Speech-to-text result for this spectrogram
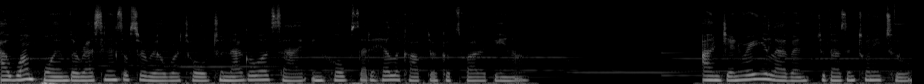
At one point, the residents of Cyril were told to not go outside in hopes that a helicopter could spot Athena. On January 11, 2022,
